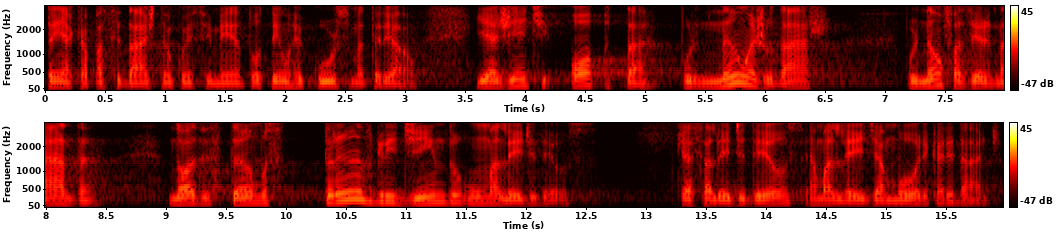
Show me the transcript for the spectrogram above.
tem a capacidade, tem o conhecimento, ou tem o recurso material. E a gente opta por não ajudar, por não fazer nada, nós estamos transgredindo uma lei de Deus. Porque essa lei de Deus é uma lei de amor e caridade.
